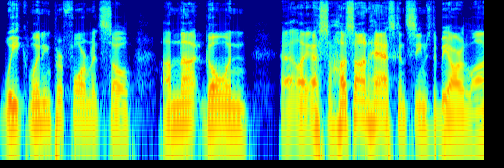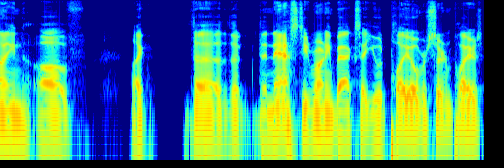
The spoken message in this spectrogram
week winning performance. So I'm not going uh, like Hassan Haskins seems to be our line of like the the the nasty running backs that you would play over certain players.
